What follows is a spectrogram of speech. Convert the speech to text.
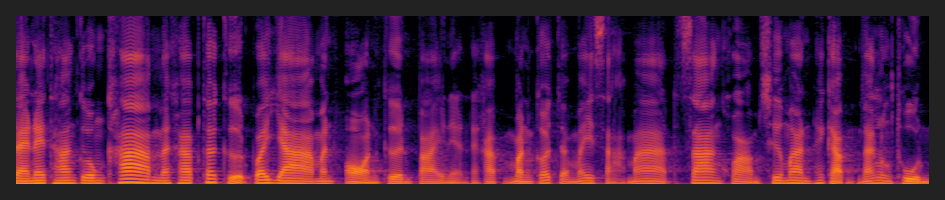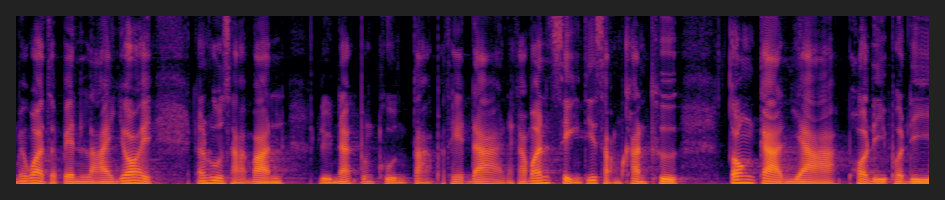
แต่ในทางตรงข้ามนะครับ ถ้าเกิดว่ายามันอ่อนเกินไปเนี่ยนะครับ มันก็จะไม่สามารถสร้างความเชื่อมั่นให้กับนักลงทุน ไม่ว่าจะเป็นรายย่อยนักทุนสถาบัน หรือนักลงทุนต่างประเทศได้นะครับเพราะฉะนั้นสิ่งที่สำคัญคือต้องการยาพอดีพอดี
